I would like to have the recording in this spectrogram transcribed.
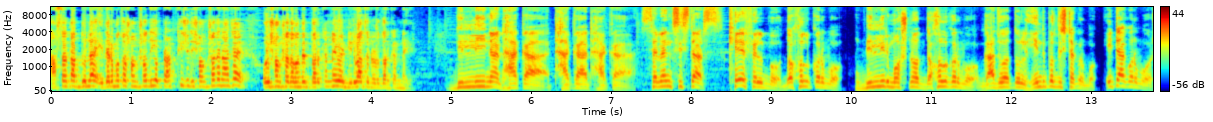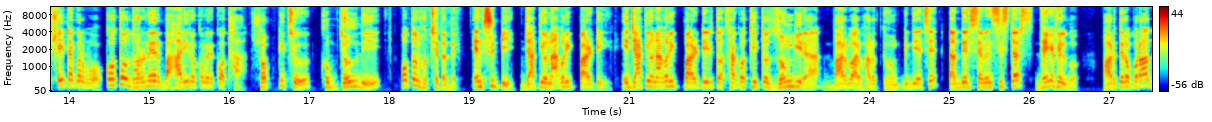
হাসনাত আবদুল্লাহ, এদের মতো সংসদীয় প্রার্থী যদি সংসদে না যায়, ওই সংসদ আমাদের দরকার নেই, ওই নির্বাচনের দরকার নাই। দিল্লি না ঢাকা? ঢাকা ঢাকা। সেভেন সিস্টার্স খেয়ে ফেলব, দখল করব। দিল্লির মসনদ দখল করব, গাজুয়াতুল হিন্দ প্রতিষ্ঠা করব, এটা করব, সেটা করব। কত ধরনের বাহারি রকমের কথা। সবকিছু খুব জলদি পতন হচ্ছে তাদের। এনসিপি জাতীয় নাগরিক পার্টি। এই জাতীয় নাগরিক পার্টির তথাকথিত জঙ্গিরা বারবার ভারতকে হুমকি দিয়েছে। তাদের সেভেন সিস্টার্স ভেঙে ফেলব। ভারতের অপরাধ,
